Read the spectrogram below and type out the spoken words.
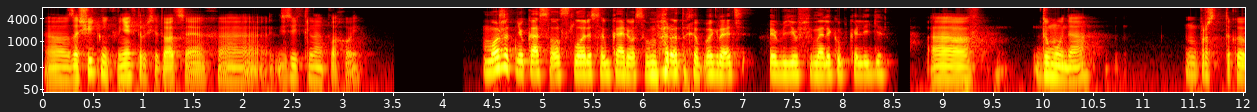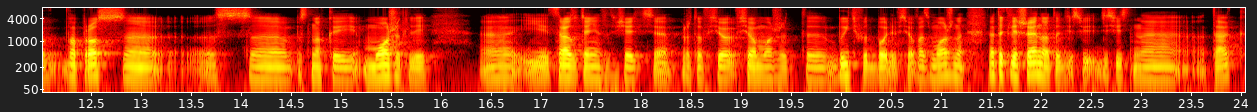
защитник в некоторых ситуациях э, действительно плохой. Может Ньюкасл с Лорисом Кариусом в воротах обыграть МЮ в финале Кубка Лиги? Думаю, да. Ну, просто такой вопрос с постановкой «может ли?». Э, и сразу тянет отвечать э, про то, все, все может э, быть в футболе, все возможно. Но это клише, но это действительно так.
